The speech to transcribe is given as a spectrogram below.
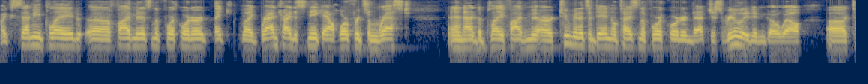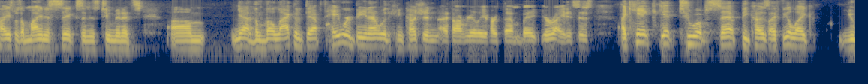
like semi played uh, five minutes in the fourth quarter. They like Brad tried to sneak Al Horford some rest and had to play five mi- or two minutes of Daniel Theis in the fourth quarter. And that just really didn't go well. Uh, Theis was a minus six in his two minutes. Um, yeah, the, the lack of depth. Hayward being out with a concussion, I thought really hurt them. But you're right. It's just I can't get too upset because I feel like you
